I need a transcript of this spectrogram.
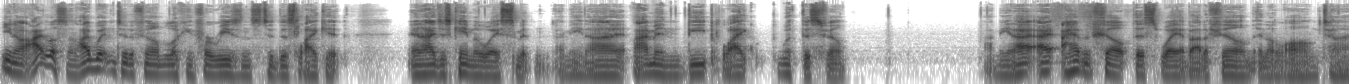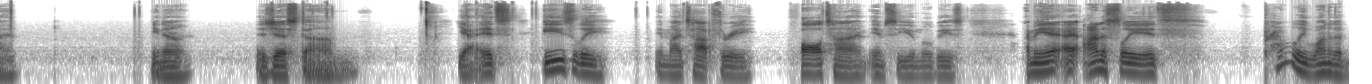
you know, I listen, I went into the film looking for reasons to dislike it and I just came away smitten. I mean, I, I'm in deep like with this film. I mean, I, I, haven't felt this way about a film in a long time. You know, it's just, um, yeah, it's easily in my top three all time MCU movies. I mean, I, honestly, it's probably one of the,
